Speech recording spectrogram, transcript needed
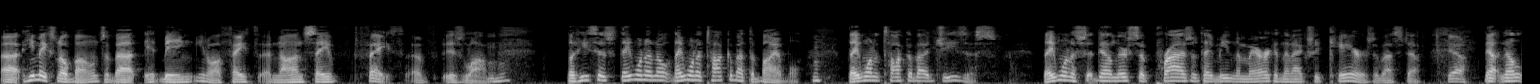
uh, he makes no bones about it being, you know, a faith, a non-saved faith of Islam. Mm-hmm. But he says they want to know, they want to talk about the Bible. Mm-hmm. They want to talk about Jesus. They want to sit down. They're surprised that they meet an American that actually cares about stuff. Yeah. Now, now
